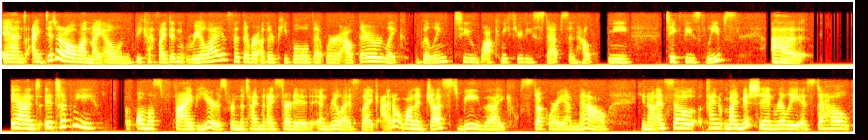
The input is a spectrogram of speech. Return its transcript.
And i did it all on my own because i didn't realize that there were other people that were out there like willing to walk me through these steps and help me take these leaps. Uh, and it took me almost five years from the time that i started and realized like i don't want to just be like stuck where i am now you know? And so kind of my mission really is to help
